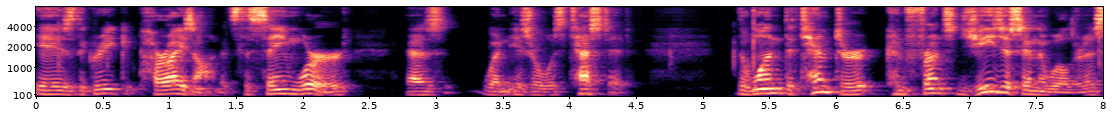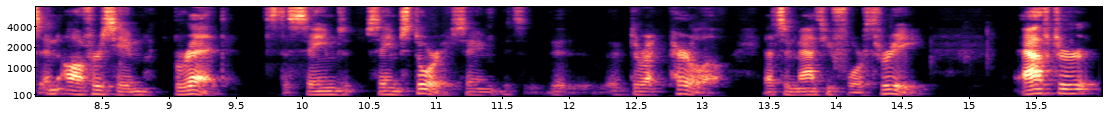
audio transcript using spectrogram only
is the Greek peirazon. It's the same word as when Israel was tested. The one, the tempter, confronts Jesus in the wilderness and offers him bread. It's the same same story, same it's a direct parallel. That's in Matthew 4 3. After,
